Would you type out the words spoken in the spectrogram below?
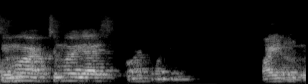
Two more, two more, guys. Why you?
